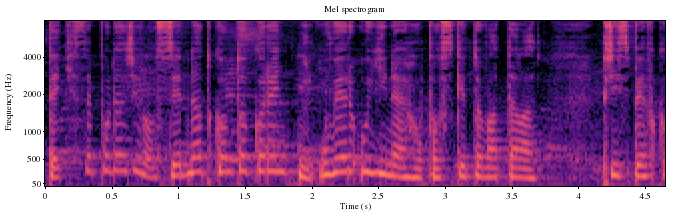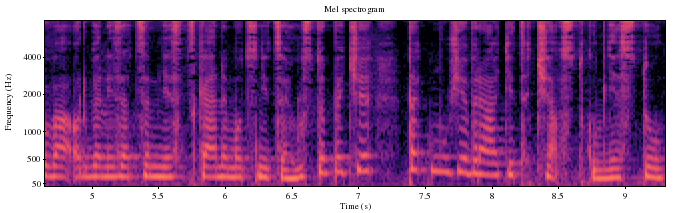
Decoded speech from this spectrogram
Teď se podařilo sjednat kontokorentní úvěr u jiného poskytovatele. Příspěvková organizace Městská nemocnice Hustopeče tak může vrátit částku městu.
